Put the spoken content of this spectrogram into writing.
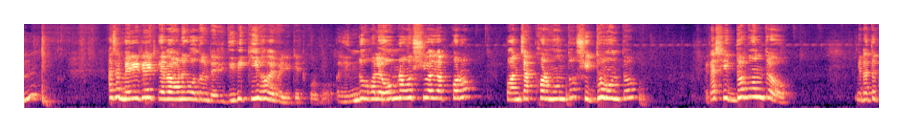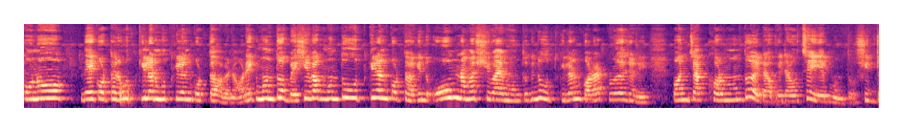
হুম? আচ্ছা মেডিটেট এবার অনেকে বলতো দিদি কীভাবে মেডিটেট করব? হিন্দু হলে ওম নম শিবায় জপ করো, পঞ্চাক্ষর মন্ত্র, সিদ্ধ মন্ত্র। এটা সিদ্ধ মন্ত্র। এটাতে কোনো এ করতে হবে উৎকিলন মুৎকিলন করতে হবে না। অনেক মন্ত্র, বেশিরভাগ মন্ত্র উৎকিলন করতে হয়, কিন্তু ওম নমঃ শিবায় মন্ত্র কিন্তু উৎকিলন করার প্রয়োজনই। পঞ্চাক্ষর মন্ত্র, এটা এটা হচ্ছে এ মন্ত্র, সিদ্ধ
